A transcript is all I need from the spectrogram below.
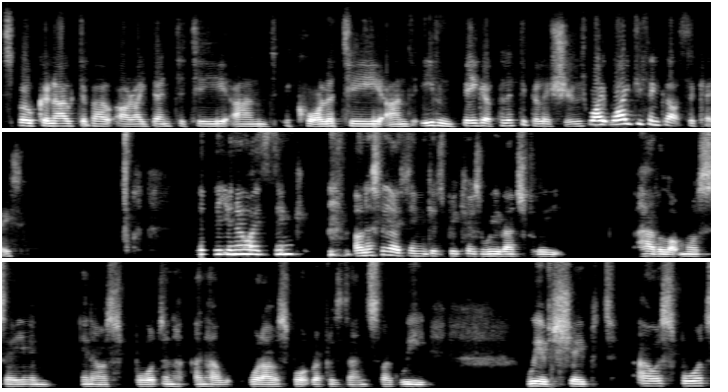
spoken out about our identity and equality and even bigger political issues. Why, why do you think that's the case? You know, I think honestly, I think it's because we've actually have a lot more say in in our sport and and how what our sport represents. Like we we have shaped our sport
